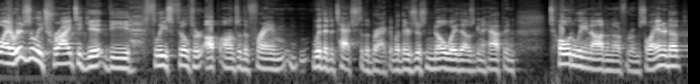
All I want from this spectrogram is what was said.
So I originally tried to get the Fleece filter up onto the frame with it attached to the bracket, but there's just no way that was gonna happen. Totally not enough room. So I ended up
